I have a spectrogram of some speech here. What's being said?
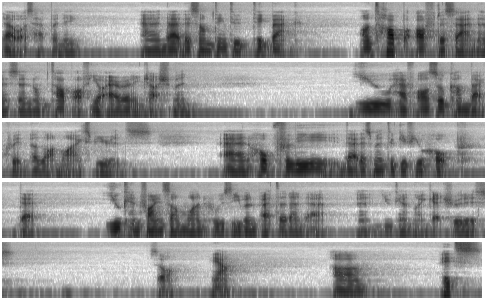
that was happening, and that is something to take back. On top of the sadness and on top of your error in judgment, you have also come back with a lot more experience. And hopefully, that is meant to give you hope that you can find someone who's even better than that and you can like get through this. So, yeah. Um, it's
